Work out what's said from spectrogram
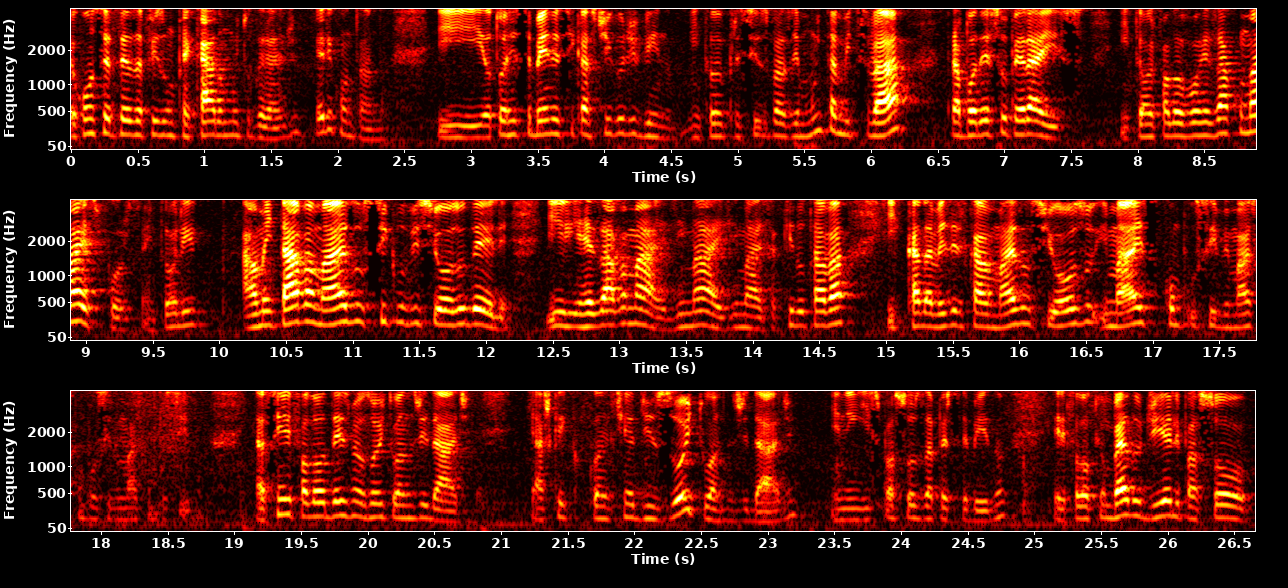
Eu com certeza fiz um pecado muito grande, ele contando. E eu estou recebendo esse castigo divino. Então eu preciso fazer muita mitzvah para poder superar isso. Então ele falou, eu vou rezar com mais força. Então ele aumentava mais o ciclo vicioso dele. E rezava mais, e mais, e mais. Aquilo estava... E cada vez ele ficava mais ansioso e mais compulsivo, e mais compulsivo, e mais compulsivo. E assim ele falou desde meus oito anos de idade acho que quando tinha 18 anos de idade, e ninguém se passou desapercebido, ele falou que um belo dia ele passou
